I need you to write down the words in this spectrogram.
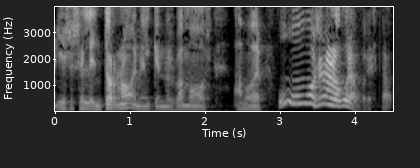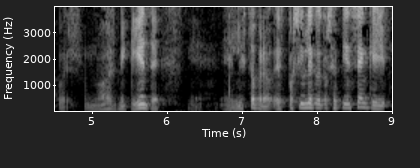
Y ese es el entorno en el que nos vamos a mover. ¡Uh! Es una locura. Pues está, pues no es mi cliente. Eh, eh, listo, pero es posible que otros se piensen que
